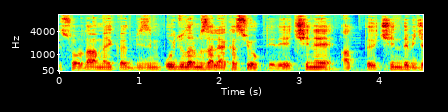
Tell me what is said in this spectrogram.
sordular. Amerika bizim uydularımızla alakası yok dedi. Çin'e attı. Çin'de bir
